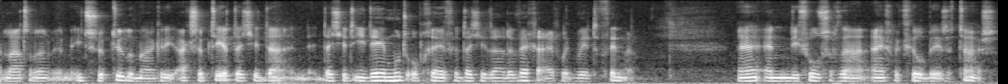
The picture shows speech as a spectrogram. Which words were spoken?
laten we iets subtieler maken, die accepteert dat je, daar, dat je het idee moet opgeven dat je daar de weg eigenlijk weet te vinden. En die voelt zich daar eigenlijk veel beter thuis.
